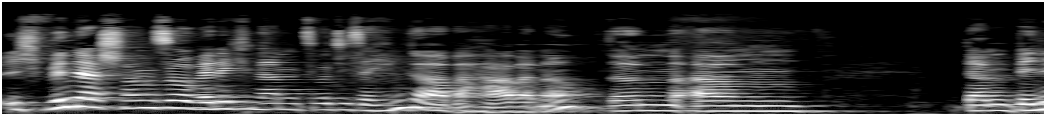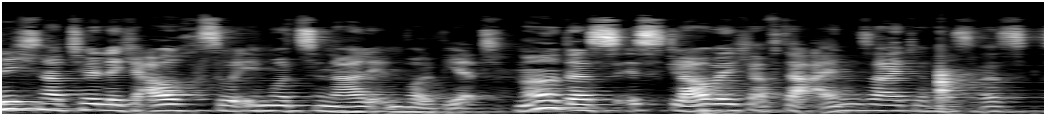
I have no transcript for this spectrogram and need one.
ich bin ja schon so, wenn ich dann so diese Hingabe habe, ne, dann ähm, dann bin ich natürlich auch so emotional involviert. Ne? Das ist, glaube ich, auf der einen Seite was, was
